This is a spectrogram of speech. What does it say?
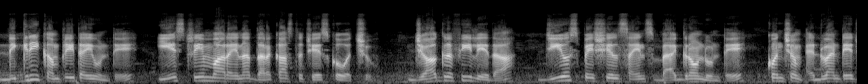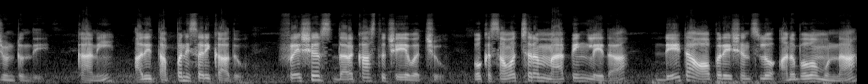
డిగ్రీ కంప్లీట్ అయి ఉంటే ఏ స్ట్రీమ్ వారైనా దరఖాస్తు చేసుకోవచ్చు. జాగ్రఫీ లేదా జియోస్పేషియల్ సైన్స్ బ్యాక్గ్రౌండ్ ఉంటే కొంచెం అడ్వాంటేజ్ ఉంటుంది. కానీ అది తప్పనిసరి కాదు. ఫ్రెషర్స్ దరఖాస్తు చేయవచ్చు. ఒక సంవత్సరం మ్యాపింగ్ లేదా డేటా ఆపరేషన్స్లో అనుభవం ఉన్నా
